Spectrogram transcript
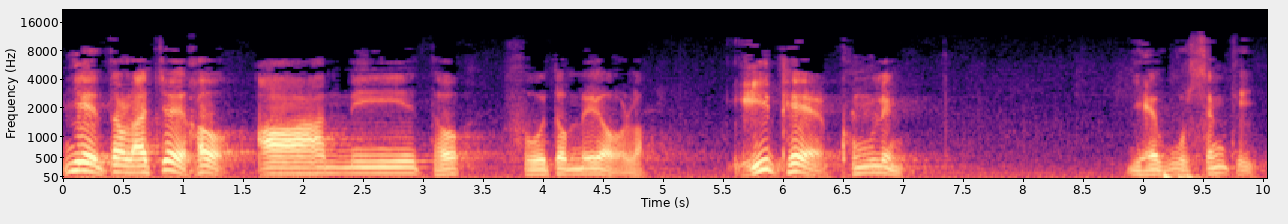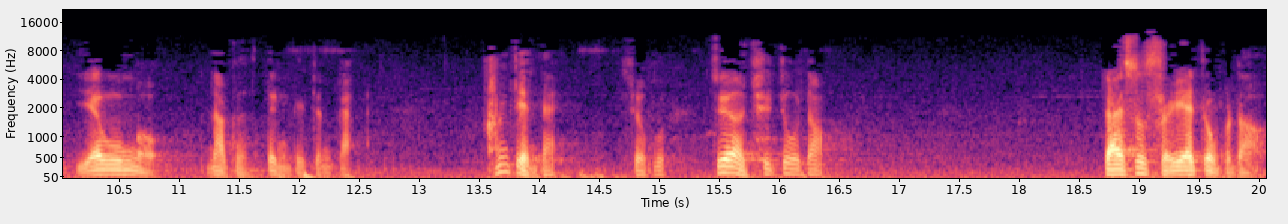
念到了最后，阿弥陀佛都没有了，一片空灵。也无身体，也无我，那个定的真干，很简单，师傅只要去做到，但是谁也做不到，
